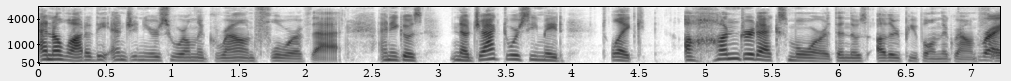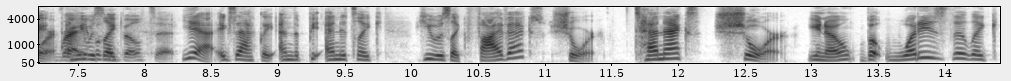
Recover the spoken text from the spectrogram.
and a lot of the engineers who are on the ground floor of that. And he goes, now Jack Dorsey made like a hundred x more than those other people on the ground floor. right. And he was People like, built it. yeah, exactly. And the and it's like he was like five x, sure. 10x, sure. You know, but what is the like?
